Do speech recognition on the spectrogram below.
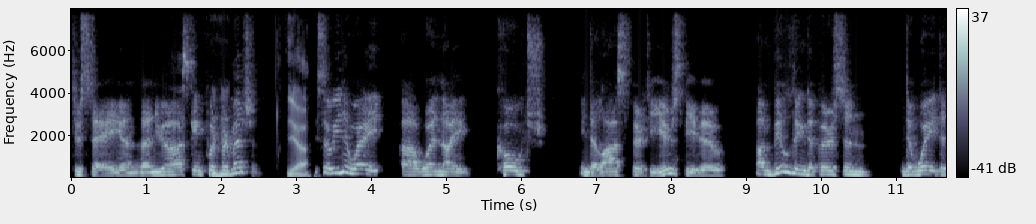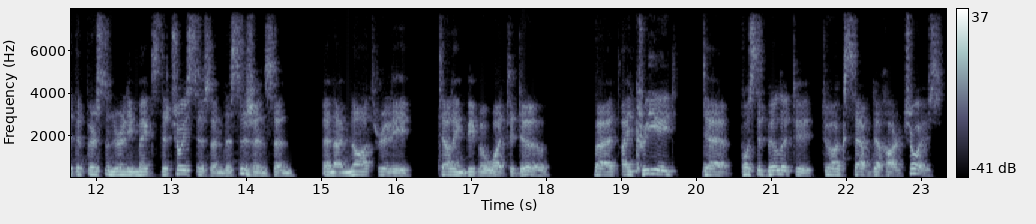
to say, and then you're asking for mm-hmm. permission. Yeah. So in a way, uh, when I coach in the last 30 years, people, I'm building the person the way that the person really makes the choices and decisions and and I'm not really telling people what to do, but I create the possibility to accept the hard choice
